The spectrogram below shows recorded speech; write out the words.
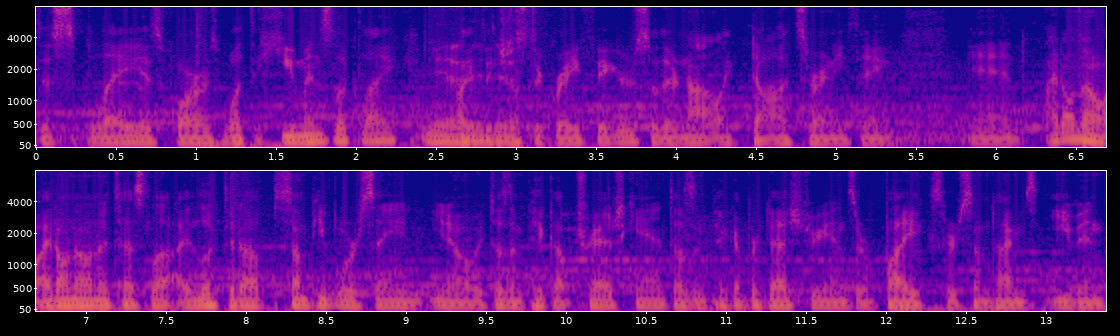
display as far as what the humans look like. Yeah, like they they're do. just a gray figure, so they're not like dots or anything. And I don't know. I don't own a Tesla. I looked it up. Some people were saying, you know, it doesn't pick up trash can, it doesn't pick up pedestrians or bikes, or sometimes even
